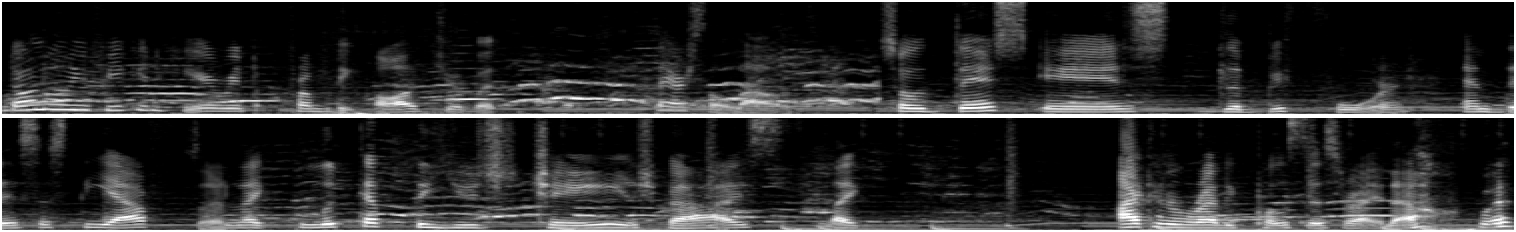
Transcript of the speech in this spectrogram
I don't know if you can hear it from the audio, but they're so loud. So this is the before and this is the after. Like look at the huge change guys. Like I can already post this right now but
